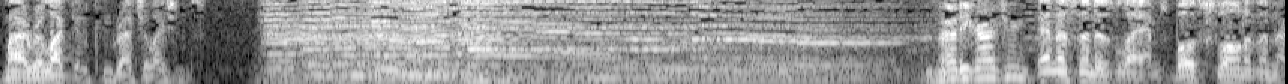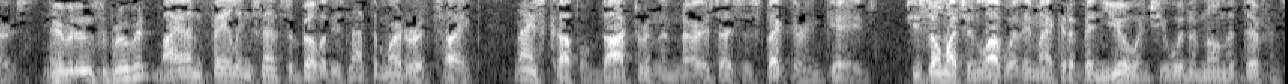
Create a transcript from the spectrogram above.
My reluctant congratulations. Verdict, Archie? Innocent as lambs, both Sloan and the nurse. Evidence to prove it? My unfailing sensibilities, not the murderer type. Nice couple, doctor and the nurse. I suspect they're engaged. She's so much in love with him, I could have been you, and she wouldn't have known the difference.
